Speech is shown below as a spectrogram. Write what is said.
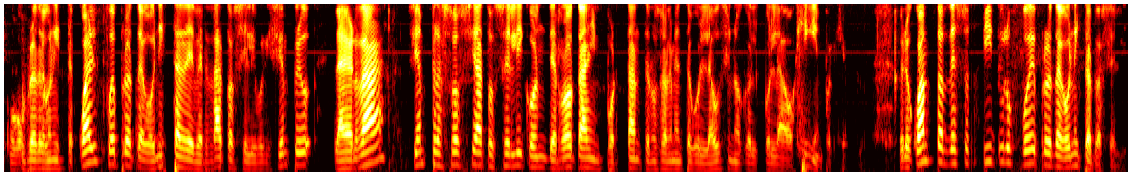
como, protagonista. ¿Cuál fue protagonista de verdad Toselli? Porque siempre, la verdad, siempre asocia a Toselli con derrotas importantes, no solamente con la U, sino con, con la O'Higgins, por ejemplo. Pero ¿cuántos de esos títulos fue protagonista Toselli?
